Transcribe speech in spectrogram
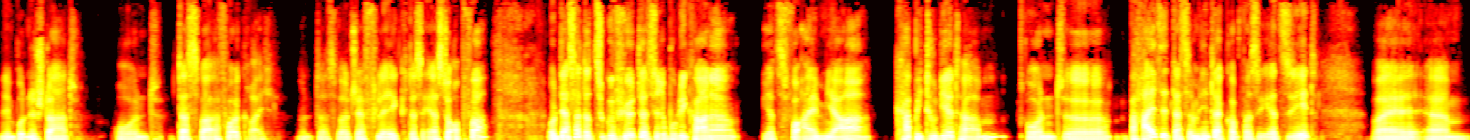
in dem Bundesstaat. Und das war erfolgreich. Und das war Jeff Flake das erste Opfer. Und das hat dazu geführt, dass die Republikaner jetzt vor einem Jahr kapituliert haben und äh, behaltet das im Hinterkopf, was ihr jetzt seht, weil ähm,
